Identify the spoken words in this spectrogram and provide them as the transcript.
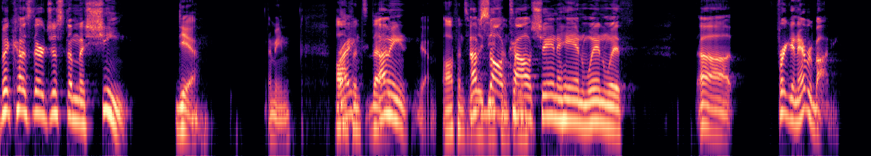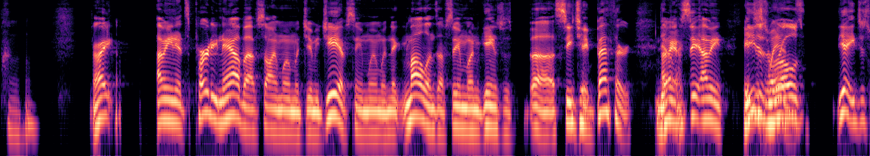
because they're just a machine. Yeah. I mean, Right? offense. That, I mean, yeah, offensively. I've saw. Kyle Shanahan win with uh friggin' everybody. Mhm. right? I mean, it's Purdy now, but I've saw him win with Jimmy G. I've seen him win with Nick Mullens. I've seen him win games with uh, C.J. Beathard. I mean, I've seen. I mean, He he, just just, rolls. Yeah, he just.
